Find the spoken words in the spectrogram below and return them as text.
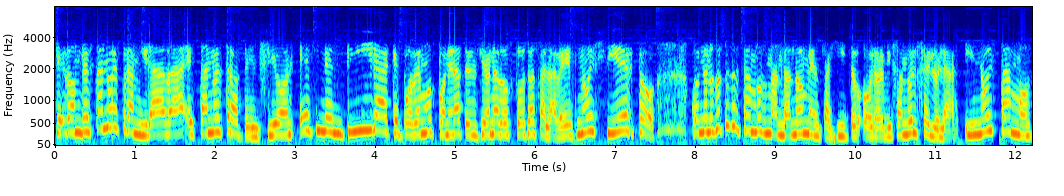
que donde está nuestra mirada, está nuestra atención. Es mentira que podemos poner atención a dos cosas a la vez, no es cierto. Cuando nosotros estamos mandando un mensajito o revisando el celular y no estamos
